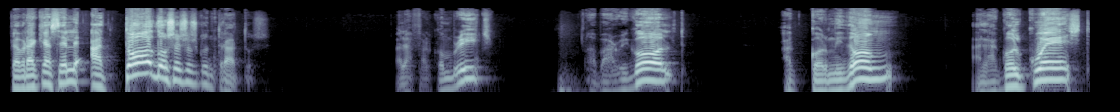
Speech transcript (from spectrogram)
que habrá que hacerle a todos esos contratos. A la Falcon Bridge, a Barry Gold, a Cormidón, a la Gold Quest,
